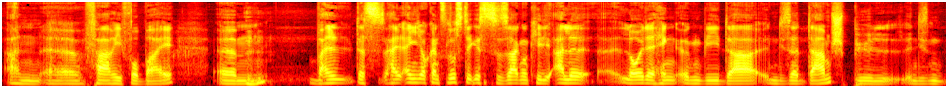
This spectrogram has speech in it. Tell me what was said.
an äh, Fari vorbei. Ähm, Mhm. Weil das halt eigentlich auch ganz lustig ist zu sagen, okay, alle Leute hängen irgendwie da in dieser Darmspül, in diesem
